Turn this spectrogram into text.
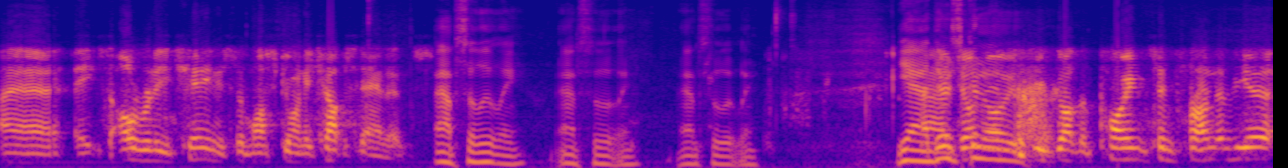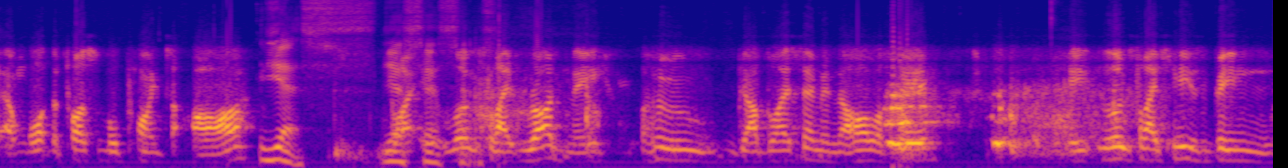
uh, it's already changed the Mosconi Cup standards. Absolutely. Absolutely. Absolutely. Yeah, Uh, there's I don't going know if you've got the points in front of you and what the possible points are. Yes. Yes. but yes, it looks yes. like Rodney, who God bless him in the Hall of Fame, it looks like he's been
